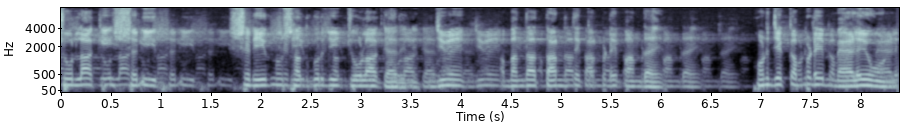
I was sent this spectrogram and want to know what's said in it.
ਚੋਲਾ ਕੀ ਸਰੀਰ? ਸਰੀਰ? ਨੂੰ ਸਤਿਗੁਰੂ ਜੀ ਚੋਲਾ ਕਹਿ ਰਹੇ ਨੇ। ਜਿਵੇਂ ਬੰਦਾ ਤਨ ਤੇ ਕੱਪੜੇ ਪਾਉਂਦਾ ਹੈ। ਹੁਣ ਜੇ ਕੱਪੜੇ ਮੈਲੇ ਹੋਣ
